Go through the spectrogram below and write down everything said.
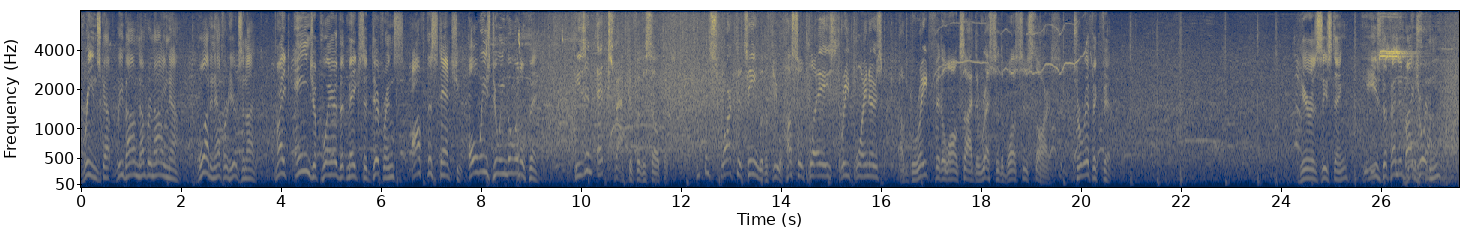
Green's got rebound number nine now. What an effort here tonight. Mike Ainge, a player that makes a difference off the stat sheet, always doing the little thing. He's an X factor for the Celtics. He can spark the team with a few hustle plays, three-pointers, a great fit alongside the rest of the Boston Stars. Terrific fit. Here is Sichting. He's defended by Jordan.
